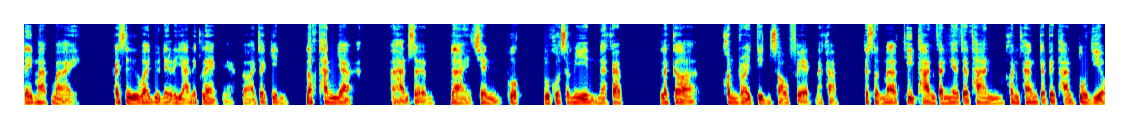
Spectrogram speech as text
ได้มากมาย ก็คือว่าอยู่ในระยะแรกๆเนี่ยเราอาจจะกินรับทานยาอาหารเสริมได้ เช่น พวกกลูโคซามีนนะครับ แล้วก็ คอนโดรอยตินซัลเฟตนะครับแต่ส่วนมากที่ทานกันเนี่ยจะทานค่อนข้างจะไปทานตัวเดียว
